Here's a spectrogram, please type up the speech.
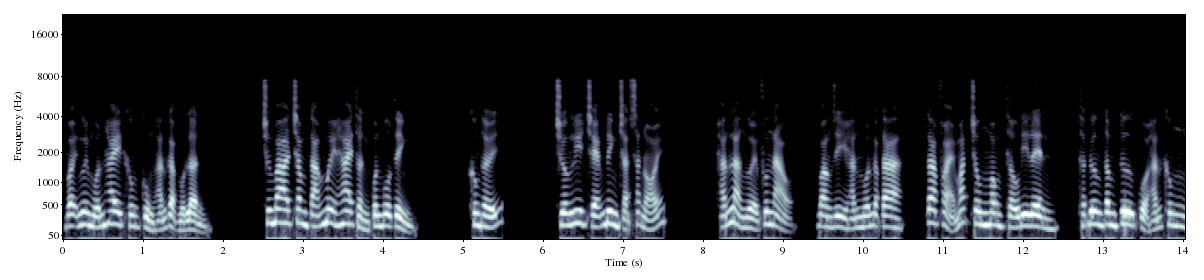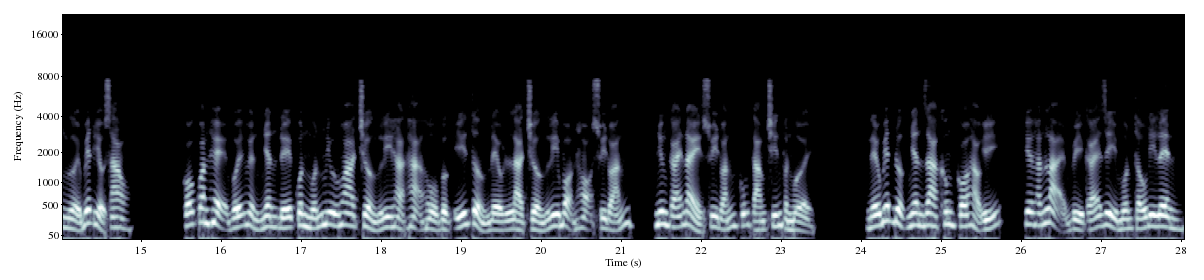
vậy ngươi muốn hay không cùng hắn gặp một lần? chương 382 thần quân vô tình. Không thấy. Trường ly chém đinh chặt sắt nói. Hắn là người phương nào, bằng gì hắn muốn gặp ta, ta phải mắt trông mong thấu đi lên, thật đương tâm tư của hắn không người biết hiểu sao. Có quan hệ với huyền nhân đế quân muốn mưu hoa trường ly hạt hạ hồ vực ý tưởng đều là trường ly bọn họ suy đoán, nhưng cái này suy đoán cũng 89 phần 10. Nếu biết được nhân ra không có hảo ý, kia hắn lại vì cái gì muốn thấu đi lên,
